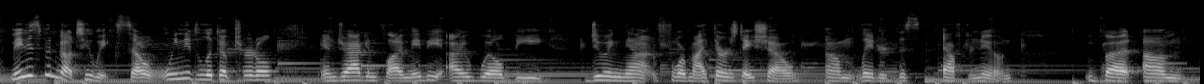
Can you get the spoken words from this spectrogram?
Maybe it's been about two weeks. So we need to look up turtle and dragonfly. Maybe I will be doing that for my Thursday show um, later this afternoon. But um,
